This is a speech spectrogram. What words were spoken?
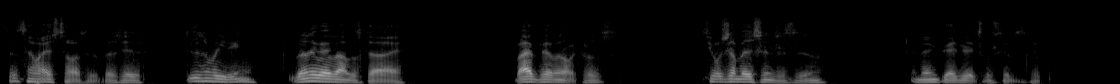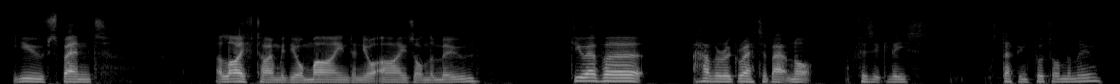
So that's how I started. But I said, do some reading, learn your way around the sky, buy a pair of binoculars, see what you're most interested in, and then graduate to a telescope. You've spent a lifetime with your mind and your eyes on the moon. Do you ever have a regret about not physically s- stepping foot on the moon?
